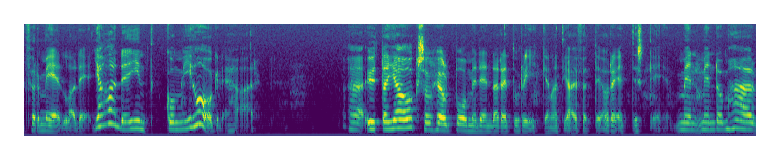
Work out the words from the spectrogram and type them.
förmedla det. Jag hade inte kommit ihåg det här. Eh, utan jag också höll på med den där retoriken att jag är för teoretisk. Men, men de här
